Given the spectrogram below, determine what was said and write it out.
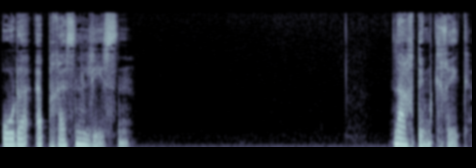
oder erpressen ließen. Nach dem Krieg.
